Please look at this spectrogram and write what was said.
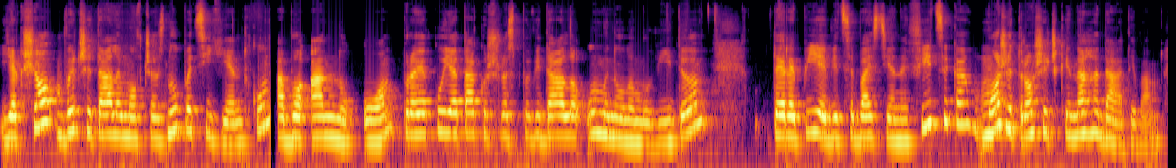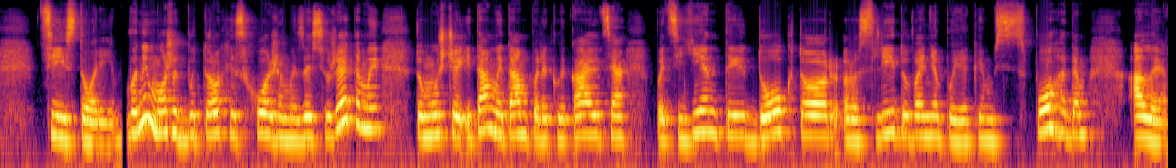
Якщо ви читали мовчазну пацієнтку або Анну О, про яку я також розповідала у минулому відео, терапія від Себастьяна Фіцика може трошечки нагадати вам. Ці історії вони можуть бути трохи схожими за сюжетами, тому що і там, і там перекликаються пацієнти, доктор, розслідування по якимсь спогадам. Але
